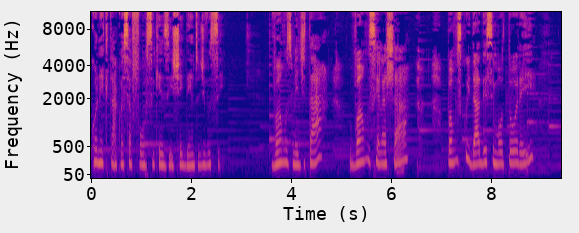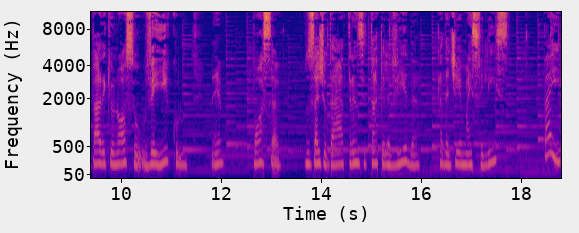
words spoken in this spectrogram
conectar com essa força que existe aí dentro de você. Vamos meditar, vamos relaxar, vamos cuidar desse motor aí para que o nosso veículo né, possa nos ajudar a transitar pela vida cada dia mais feliz? Tá aí.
